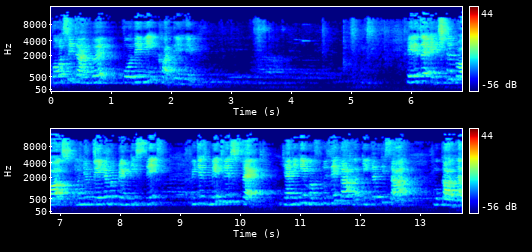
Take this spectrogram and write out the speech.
बहुत से जानवर पौधे भी खाते हैं। Here is the additional box on your page number 26 which is myth with fact यानी कि मफरूजे का हकीकत के साथ मुकाबला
